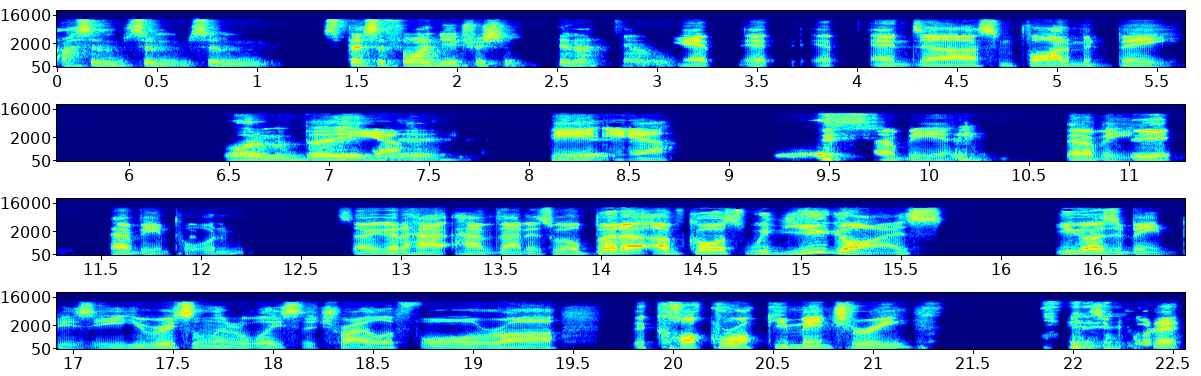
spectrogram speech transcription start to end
uh, some some some specified nutrition, you know. Oh, Yep, yep, yep. And uh, some vitamin B. Vitamin B. Yeah. Yeah. Beer, yeah. That'll be it. That'll be Yeah. that'll be important. So you got to ha- have that as well. But uh, of course, with you guys, you guys have been busy. You recently released the trailer for uh, the Cock Rockumentary, as you put it,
